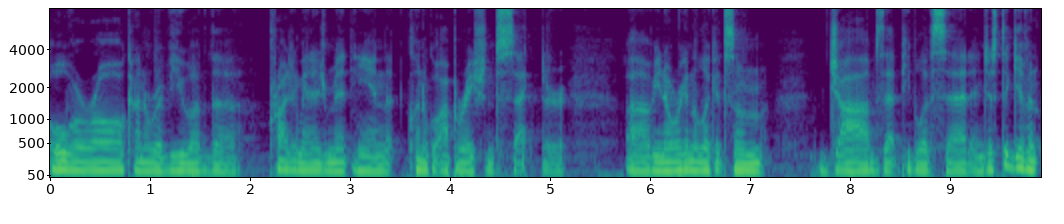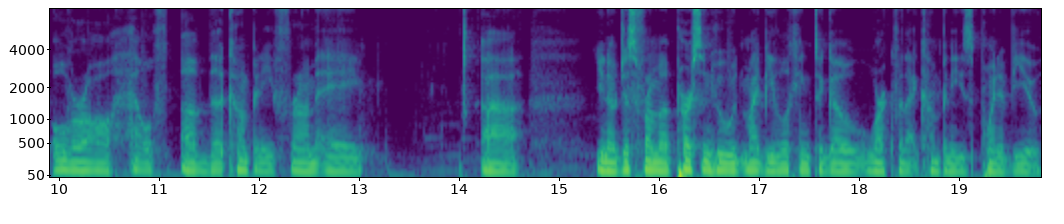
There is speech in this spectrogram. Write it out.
overall kind of review of the project management and clinical operations sector. Uh, you know, we're going to look at some jobs that people have said and just to give an overall health of the company from a uh, you know just from a person who would, might be looking to go work for that company's point of view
